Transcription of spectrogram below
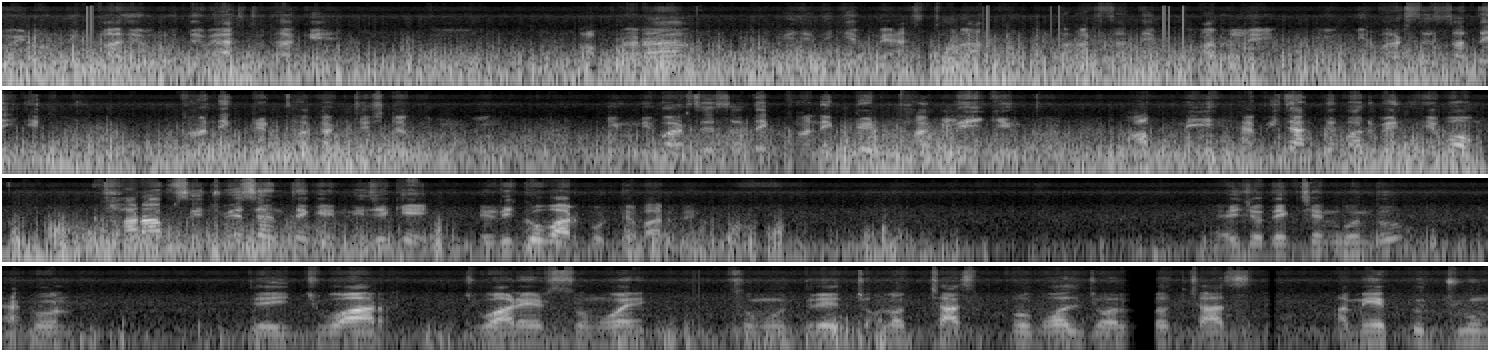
দৈনন্দিন কাজের মধ্যে ব্যস্ত থাকে তো আপনারা নিজেদেরকে ব্যস্ত রাখুন তার সাথে পারলে ইউনিভার্সের সাথে একটু কানেক্টেড থাকার চেষ্টা করুন বন্ধু ইউনিভার্সের সাথে কানেক্টেড থাকলেই কিন্তু আপনি হ্যাপি থাকতে পারবেন এবং খারাপ সিচুয়েশান থেকে নিজেকে রিকভার করতে পারবেন। এই যে দেখছেন বন্ধু, এখন যে জোয়ার, জোয়ারের সময় সমুদ্রের জলোচ্ছ্বাস, প্রবল জলোচ্ছ্বাস, আমি একটু জুম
